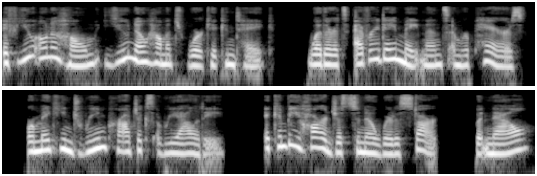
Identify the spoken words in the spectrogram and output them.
If you own a home, you know how much work it can take, whether it's everyday maintenance and repairs or making dream projects a reality. It can be hard just to know where to start, but now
